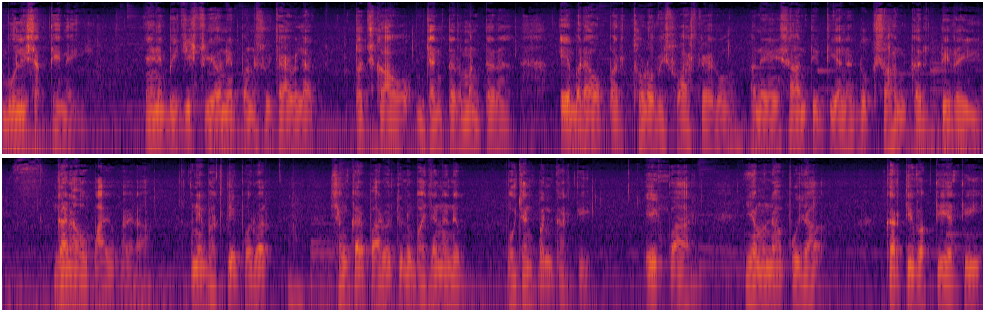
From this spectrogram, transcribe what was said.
બોલી શકતી નહીં. એણે બીજી સ્ત્રીઓને પણ સૂચાવેલા તુચકાઓ જંતર મંતર એ બધા ઉપર થોડો વિશ્વાસ કર્યો અને શાંતિથી અને દુઃખ સહન કરતી રહી ઘણા ઉપાયો કર્યા અને ભક્તિપૂર્વક શંકર પાર્વતીનું ભજન અને પૂજન પણ કરતી. એકવાર યમુના પૂજા કરતી વખતે હતી,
